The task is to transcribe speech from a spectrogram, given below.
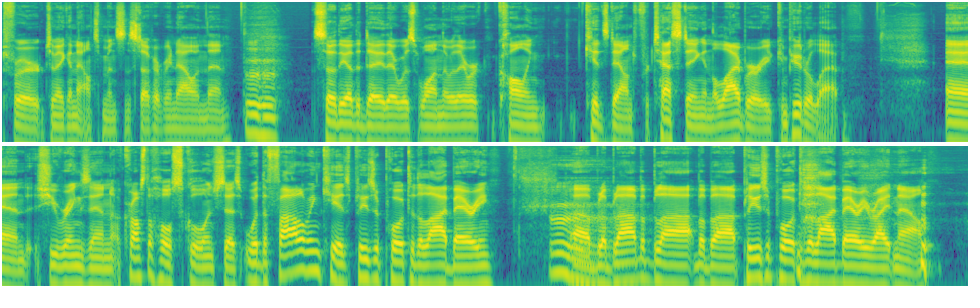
for to make announcements and stuff every now and then. So the other day there was one where they were calling kids down for testing in the library computer lab. And she rings in across the whole school and she says, Would the following kids please report to the library? Uh, blah, blah, blah, blah, blah, blah. Please report to the library right now.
